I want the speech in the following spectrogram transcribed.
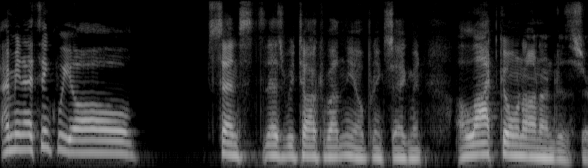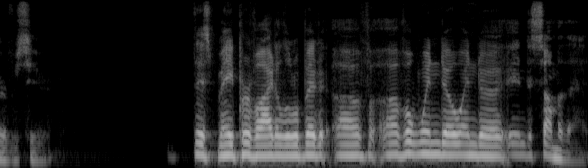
I mean I think we all sensed as we talked about in the opening segment a lot going on under the surface here. This may provide a little bit of of a window into into some of that.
